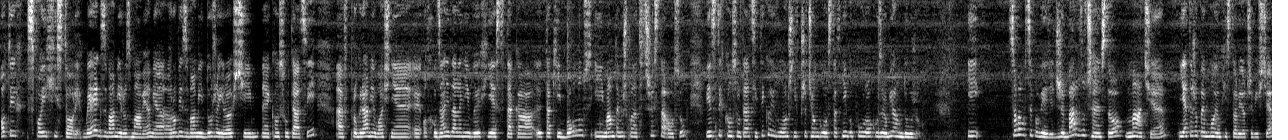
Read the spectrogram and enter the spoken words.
o tych swoich historiach, bo ja jak z Wami rozmawiam, ja robię z Wami duże ilości e, konsultacji, w programie właśnie e, Odchudzanie dla leniwych jest taka, e, taki bonus i mam tam już ponad 300 osób, więc tych konsultacji tylko i wyłącznie w przeciągu ostatniego pół roku zrobiłam dużo. I co Wam chcę powiedzieć, że bardzo często macie, ja też opowiem moją historię oczywiście,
